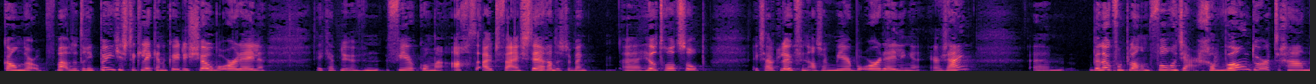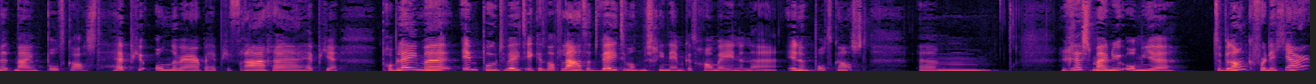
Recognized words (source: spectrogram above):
kan door op, de drie puntjes te klikken en dan kun je de show beoordelen. Ik heb nu een 4,8 uit 5 sterren, dus daar ben ik uh, heel trots op. Ik zou het leuk vinden als er meer beoordelingen er zijn. Um, ik ben ook van plan om volgend jaar gewoon door te gaan met mijn podcast. Heb je onderwerpen, heb je vragen, heb je problemen, input, weet ik het wat, laat het weten, want misschien neem ik het gewoon mee in een, uh, in een podcast. Um, rest mij nu om je te bedanken voor dit jaar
